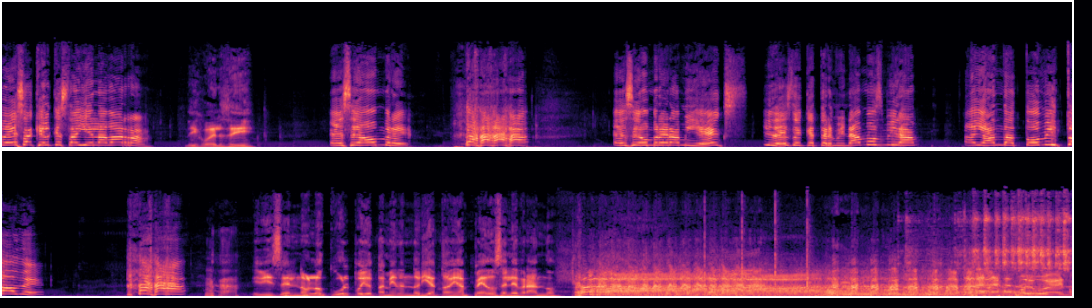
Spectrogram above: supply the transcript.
¿ves aquel que está ahí en la barra? dijo él, sí. Ese hombre. Ese hombre era mi ex. Y desde que terminamos, mira, ahí anda, tome y tome. Y dice él, no lo culpo, yo también andaría todavía pedo celebrando. Muy bueno,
